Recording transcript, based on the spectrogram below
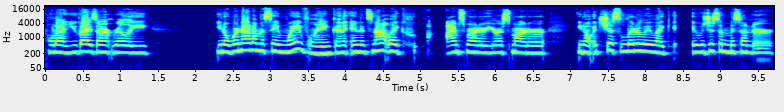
hold on, you guys aren't really, you know, we're not on the same wavelength. And, and it's not like I'm smarter, you're smarter. You know, it's just literally like, it was just a misunder.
